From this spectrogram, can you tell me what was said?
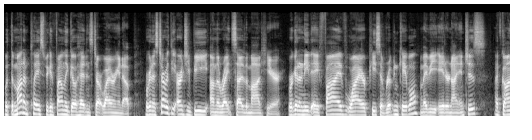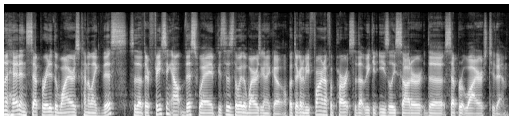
With the mod in place, we can finally go ahead and start wiring it up. We're going to start with the RGB on the right side of the mod here. We're going to need a 5 wire piece of ribbon cable, maybe 8 or 9 inches. I've gone ahead and separated the wires kind of like this so that they're facing out this way because this is the way the wires are going to go. But they're going to be far enough apart so that we can easily solder the separate wires to them.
